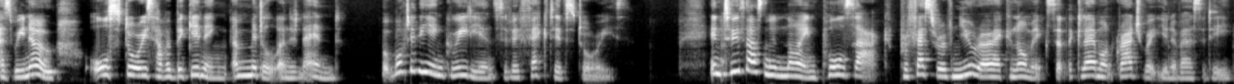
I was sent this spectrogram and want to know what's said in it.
As we know, all stories have a beginning, a middle, and an end. But what are the ingredients of effective stories? In 2009, Paul Zak, professor of neuroeconomics at the Claremont Graduate University,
